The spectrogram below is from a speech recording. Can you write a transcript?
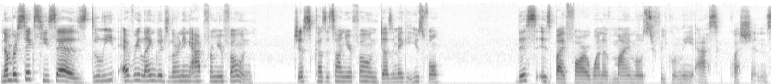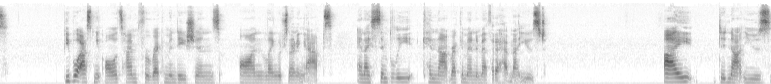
Number six, he says, delete every language learning app from your phone. Just because it's on your phone doesn't make it useful. This is by far one of my most frequently asked questions. People ask me all the time for recommendations on language learning apps, and I simply cannot recommend a method I have not used. I did not use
